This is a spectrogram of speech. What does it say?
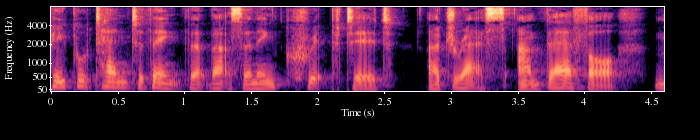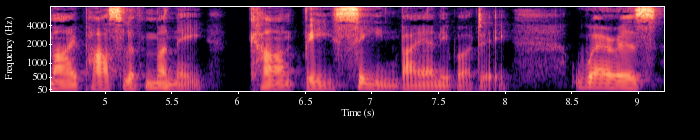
people tend to think that that's an encrypted address and therefore my parcel of money can't be seen by anybody. Whereas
